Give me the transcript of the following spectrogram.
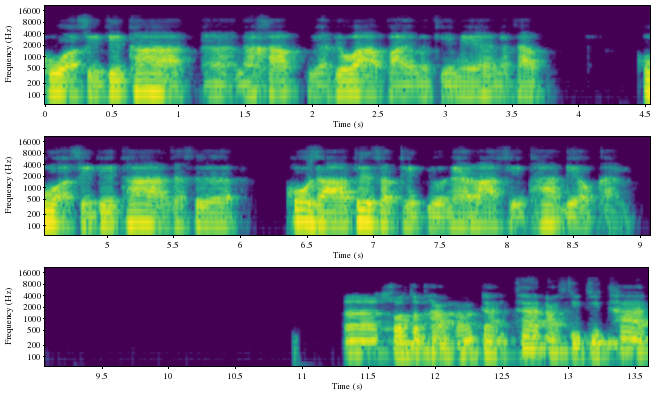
คู่อสีติธาตุอ่านะครับ อย่างที่ว่าไปเมื่อกี้นี้นะครับ คู่อสีติธาตุก็คือ คู่ดาวที่สถิตอยู่ในราศีธาตุเดียวกัน เอ่อขอสอบถามครับอาจารย์ถ้าอสิทธิธาตุ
